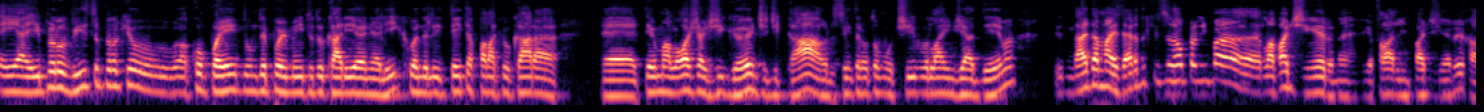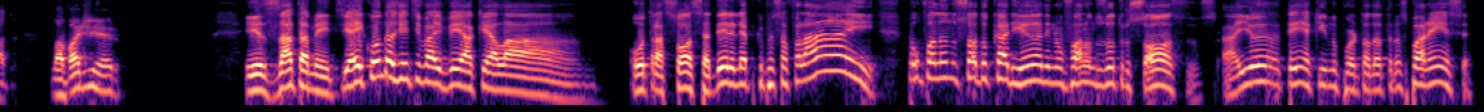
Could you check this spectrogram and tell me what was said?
É, e aí, pelo visto, pelo que eu acompanhei de um depoimento do Cariani ali, que quando ele tenta falar que o cara é, tem uma loja gigante de carro, centro automotivo lá em Diadema, nada mais era do que só para lavar dinheiro, né? Eu ia falar limpar dinheiro errado lavar dinheiro. Exatamente. E aí, quando a gente vai ver aquela outra sócia dele, né? Porque o pessoal fala, ai, estão falando só do Cariano e não falam dos outros sócios. Aí tem aqui no portal da transparência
